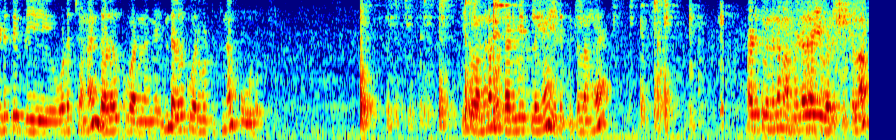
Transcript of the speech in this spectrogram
எடுத்து இப்படி உடைச்சோன்னா இந்த அளவுக்கு வரணுங்க. இந்த அளவுக்கு வறுபட்டுச்சுன்னா போதும். இப்போ வந்து நம்ம கருவேப்பிலையும் எடுத்துக்கலாங்க. அடுத்து வந்து நம்ம மிளகாயை வறுத்துக்கலாம்.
